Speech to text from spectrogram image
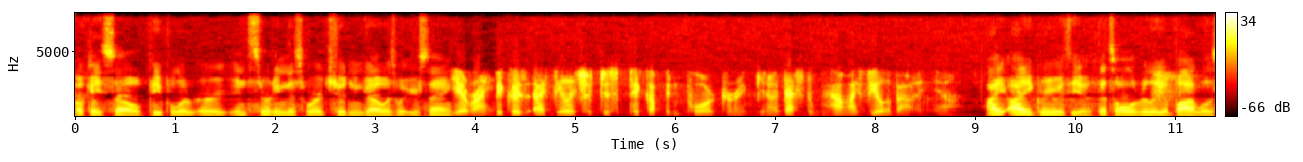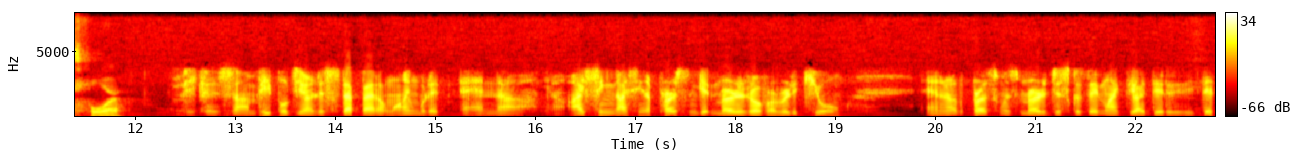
Okay, so people are, are inserting this where it shouldn't go, is what you're saying? Yeah, right. Because I feel it should just pick up and pour a drink. You know, that's the, how I feel about it. You know, I, I agree with you. That's all really a bottle is for. because um, people, you know, just step out of line with it, and uh, you know, I seen I seen a person get murdered over ridicule, and another person was murdered just because they didn't like the idea that he did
